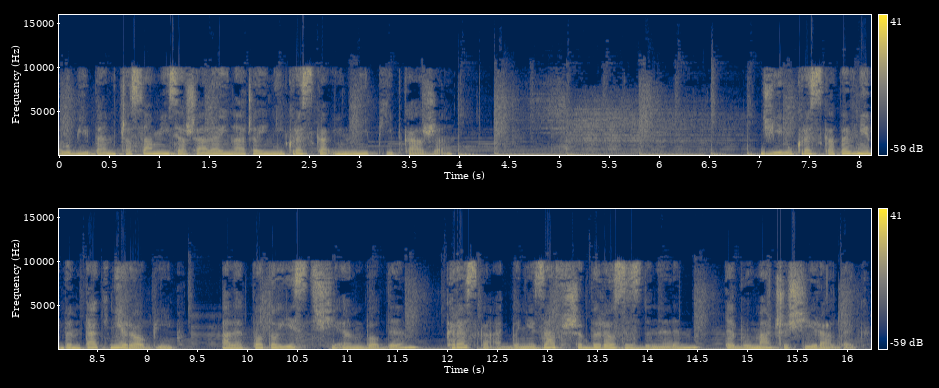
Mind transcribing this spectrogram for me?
Lubi bem czasami zaszale inaczej ni kreska inni pipkarze. Dził kreska pewnie bym tak nie robi. Ale po to jest si embodym, kreska jakby nie zawsze by rozzdnym, te bumaczy si Radek.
